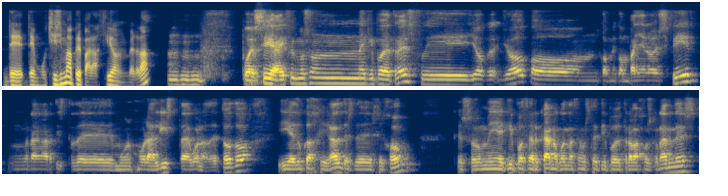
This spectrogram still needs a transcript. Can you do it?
de, de muchísima preparación, ¿verdad? Pues sí, ahí fuimos un equipo de tres. Fui yo, yo con, mi compañero Sfir, un gran artista de, muralista, bueno, de todo, y Educa Gigal desde Gijón, que son mi equipo cercano cuando hacemos este tipo de trabajos grandes.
